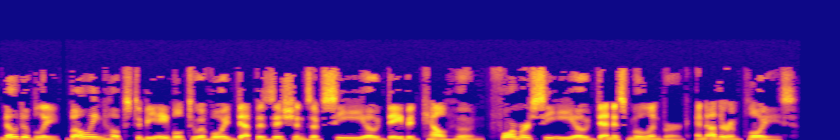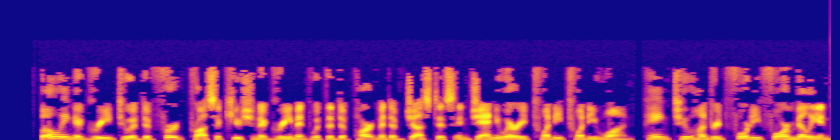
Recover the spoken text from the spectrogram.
Notably, Boeing hopes to be able to avoid depositions of CEO David Calhoun, former CEO Dennis Muilenburg, and other employees. Boeing agreed to a deferred prosecution agreement with the Department of Justice in January 2021, paying $244 million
